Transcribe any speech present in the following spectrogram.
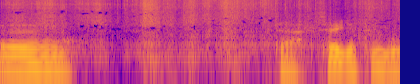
어. 자, 세 개 들고.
